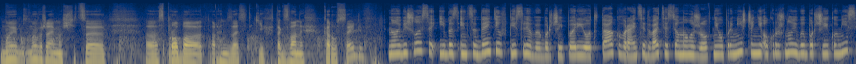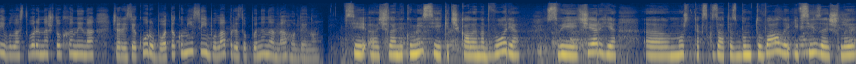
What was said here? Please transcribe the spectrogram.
ми, ми вважаємо, що це е, спроба організації таких так званих каруселів. Не обійшлося і без інцидентів після виборчий період. Так, вранці 27 жовтня у приміщенні окружної виборчої комісії була створена штовханина, через яку робота комісії була призупинена на годину. Всі е, члени комісії, які чекали на дворі своєї черги, е, можна так сказати, збунтували і всі зайшли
